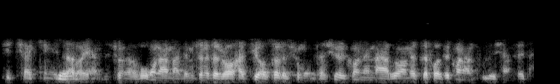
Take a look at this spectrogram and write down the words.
هیچ چکی نیست در آینده چون هنرمنده می‌تونه به راحتی آثارش رو منتشر کنه مردم استفاده کنن پولش هم بدن.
